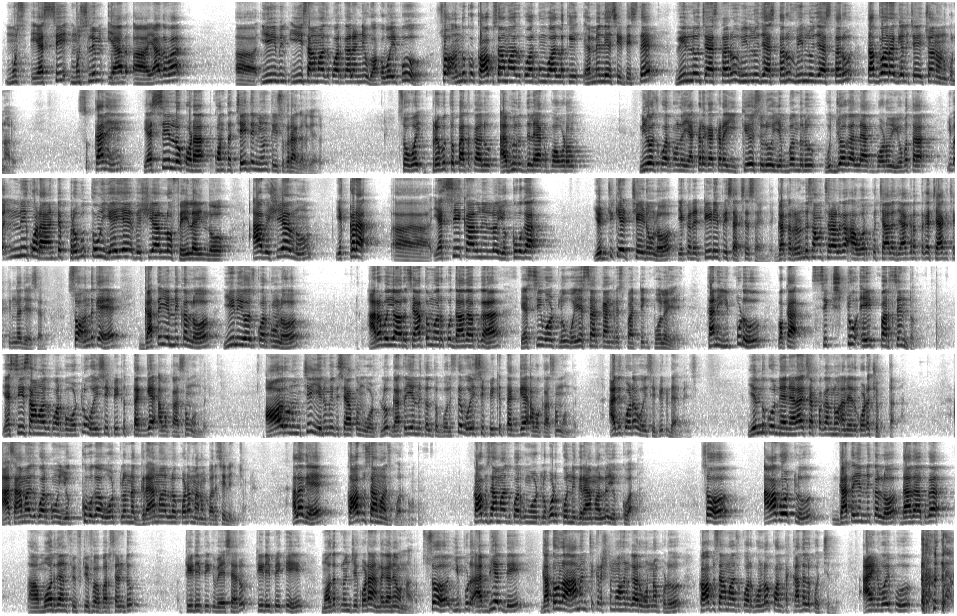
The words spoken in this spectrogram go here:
ముస్ ఎస్సీ ముస్లిం యాద యాదవ ఈ ఈ సామాజిక వర్గాలన్నీ ఒకవైపు. సో అందుకు కాపు సామాజిక వర్గం వాళ్ళకి ఎమ్మెల్యే సీట్ ఇస్తే వీళ్ళు చేస్తారు వీళ్ళు చేస్తారు వీళ్ళు చేస్తారు తద్వారా గెలిచేయచ్చు అని అనుకున్నారు. కానీ ఎస్సీల్లో కూడా కొంత చైతన్యం తీసుకురాగలిగారు. సో ప్రభుత్వ పథకాలు అభివృద్ధి లేకపోవడం నియోజకవర్గంలో ఎక్కడికక్కడ ఈ కేసులు ఇబ్బందులు ఉద్యోగాలు లేకపోవడం యువత ఇవన్నీ కూడా అంటే ప్రభుత్వం ఏ ఏ విషయాల్లో ఫెయిల్ అయిందో ఆ విషయాలను ఇక్కడ ఎస్సీ కాలనీలో ఎక్కువగా ఎడ్యుకేట్ చేయడంలో ఇక్కడ టీడీపీ సక్సెస్ అయింది. గత రెండు సంవత్సరాలుగా ఆ వర్క్ చాలా జాగ్రత్తగా చాకచక్యంగా చేశారు. సో అందుకే గత ఎన్నికల్లో ఈ నియోజకవర్గంలో అరవై ఆరు శాతం వరకు దాదాపుగా ఎస్సీ ఓట్లు వైఎస్ఆర్ కాంగ్రెస్ పార్టీకి పోలయ్యాయి. కానీ ఇప్పుడు ఒక six to eight percent SC సామాజిక వర్గ ఓట్లు వైసీపీకి తగ్గే అవకాశం ఉంది. ఆరు నుంచి ఎనిమిది శాతం ఓట్లు గత ఎన్నికలతో పోలిస్తే వైసీపీకి తగ్గే అవకాశం ఉంది. అది కూడా వైసీపీకి డ్యామేజ్. ఎందుకు నేను ఎలా చెప్పగలను అనేది కూడా చెప్తా. ఆ సామాజిక వర్గం ఎక్కువగా ఓట్లున్న గ్రామాల్లో కూడా మనం పరిశీలించాం. అలాగే కాపు సామాజిక వర్గం. కాపు సామాజిక వర్గం ఓట్లు కూడా కొన్ని గ్రామాల్లో ఎక్కువ. సో ఆ ఓట్లు గత ఎన్నికల్లో దాదాపుగా more than fifty five percent టీడీపీకి వేశారు. టీడీపీకి మొదటి నుంచి కూడా అండగానే ఉన్నారు. సో ఇప్పుడు అభ్యర్థి గతంలో ఆమంచి కృష్ణమోహన్ గారు ఉన్నప్పుడు కాపు సామాజిక వర్గంలో కొంత కథలకు వచ్చింది. ఆయన వైపు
